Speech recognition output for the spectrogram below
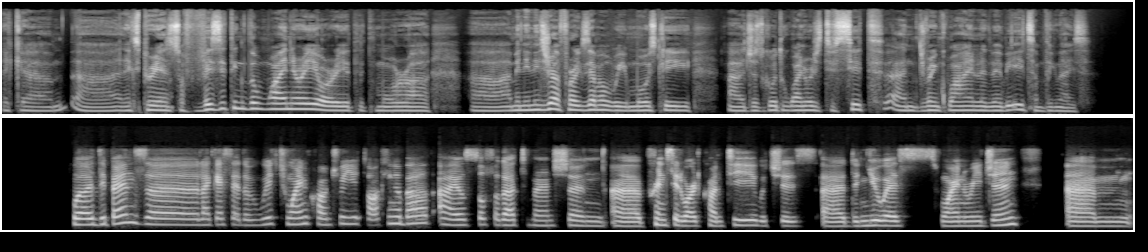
like um, uh, an experience of visiting the winery, or is it more? Uh, uh, I mean, in Israel, for example, we mostly just go to wineries to sit and drink wine and maybe eat something nice. Well, it depends. like I said, which wine country you're talking about. I also forgot to mention Prince Edward County, which is the newest wine region. Um,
